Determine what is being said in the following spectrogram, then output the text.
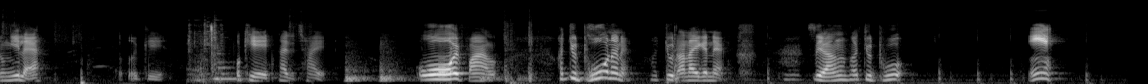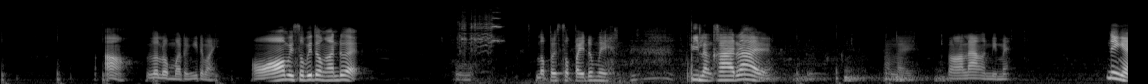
ตรงนี้แหละโอเคโอเคน่าจะใช่ โอ้ยฟ้าเขาจุดพลุนั่นเนี่ยเขาจุดอะไรกันเนี่ย เสียงเขาจุดพลุอีอ้าวแล้วเรามาตรงนี้ทำไมอ๋อมีสวิตตรงนั้นด้วยเราไปสไปเดอร์แมนปีนหลังคาได้ อะไรล่างล่างอันนี้ไหมนี่ไง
